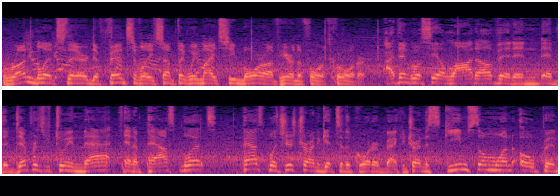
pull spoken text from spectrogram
Run blitz there defensively, something we might see more of here in the fourth quarter. I think we'll see a lot of it, and, and the difference between that and a pass blitz, pass blitz, you're just trying to get to the quarterback. You're trying to scheme someone open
